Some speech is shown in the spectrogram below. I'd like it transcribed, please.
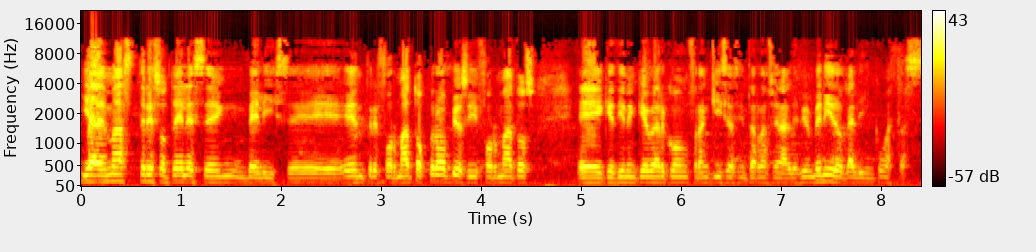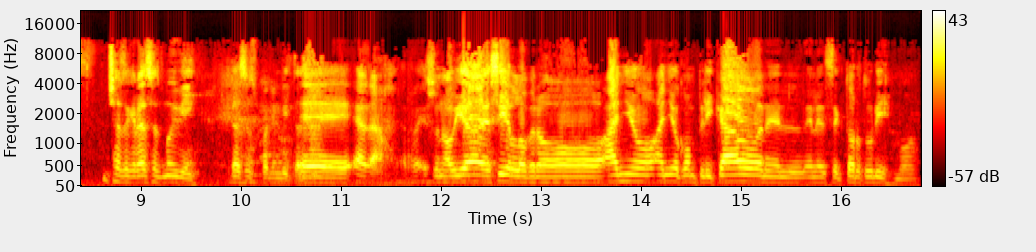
y además tres hoteles en Belice, entre formatos propios y formatos eh, que tienen que ver con franquicias internacionales. Bienvenido, Kalin, ¿cómo estás? Muchas gracias, muy bien. Gracias por la invitación. Eh, es una obviedad decirlo, pero año, año complicado en el, en el sector turismo.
